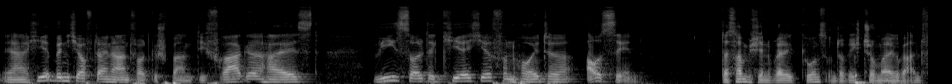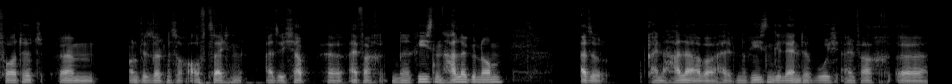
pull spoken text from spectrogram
Ja, hier bin ich auf deine Antwort gespannt. Die Frage heißt, wie sollte Kirche von heute aussehen? Das habe ich im Religionsunterricht schon mal beantwortet ähm, und wir sollten es auch aufzeichnen. Also ich habe äh, einfach eine riesen Halle genommen, also keine Halle, aber halt ein riesen Gelände, wo ich einfach äh,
